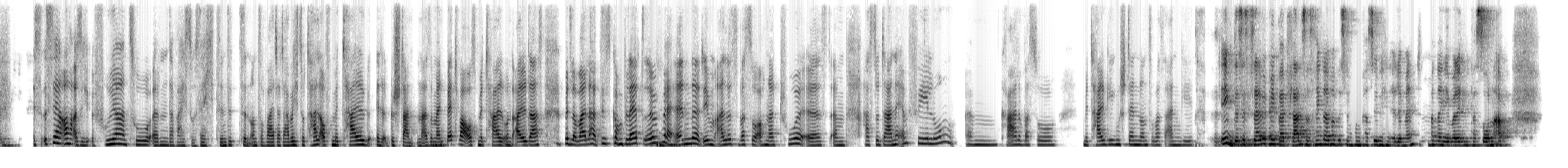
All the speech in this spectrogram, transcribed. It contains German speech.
nicht. Es ist ja auch, also ich, früher zu, ähm, da war ich so 16, 17 und so weiter, da habe ich total auf Metall äh, gestanden. Also mein mhm. Bett war aus Metall und all das. Mittlerweile hat sich komplett äh, mhm. verändert, eben alles, was so auch Natur ist. Ähm, hast du da eine Empfehlung, ähm, gerade was so Metallgegenstände und sowas angeht? Eben, das ist dasselbe wie bei Pflanzen. Das hängt da immer ein bisschen vom persönlichen Element von der jeweiligen Person ab.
